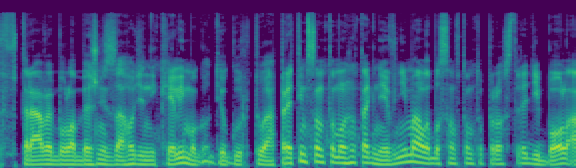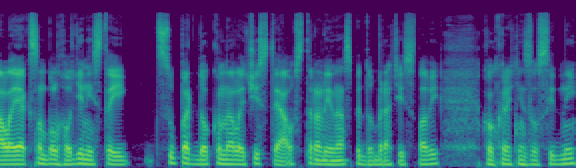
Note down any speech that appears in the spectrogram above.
v tráve bola bežne zahodený kelimok od jogurtu. A predtým som to možno tak nevnímal, lebo som v tomto prostredí bol, ale jak som bol hodený z tej super dokonalej čistej Austrálie mm. naspäť do Bratislavy, konkrétne zo Sydney,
